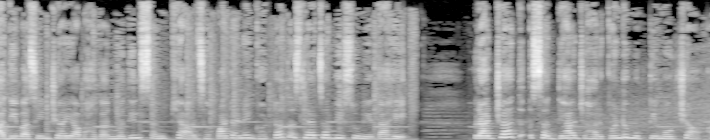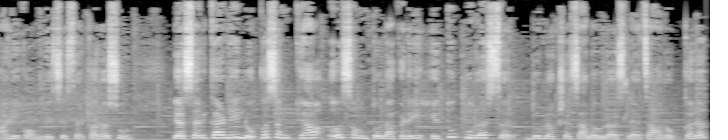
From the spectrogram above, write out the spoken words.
आदिवासींच्या या भागांमधील संख्या झपाट्याने घटत असल्याचं दिसून येत आहे. राज्यात सध्या झारखंड मुक्ती मोर्चा आणि काँग्रेसचे सरकार असून या सरकारने लोकसंख्या असमतोलाकडे हेतुपुरस्सर दुर्लक्ष चालवलं असल्याचा आरोप करत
